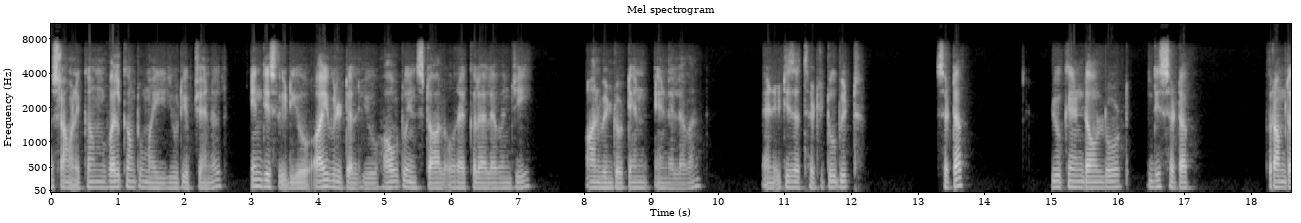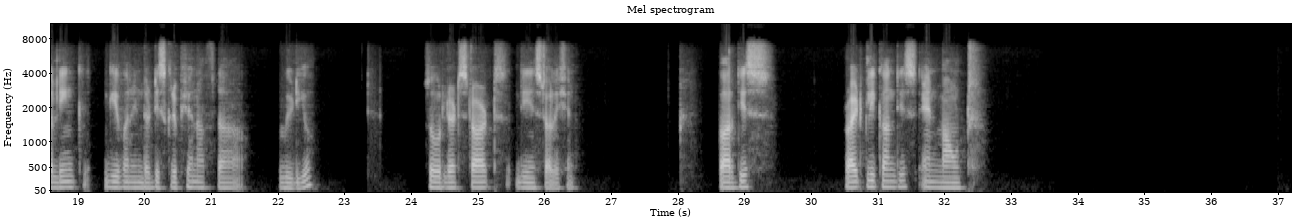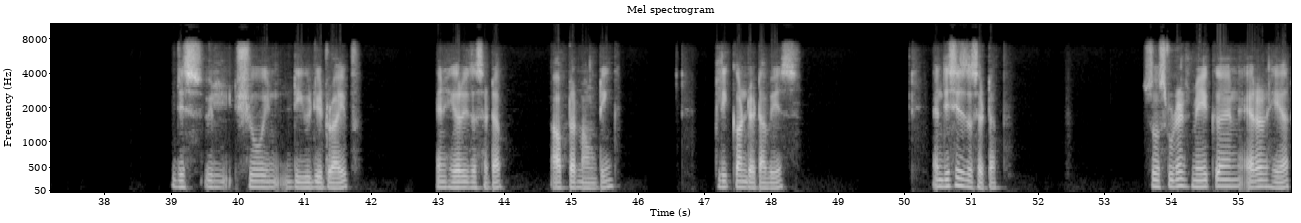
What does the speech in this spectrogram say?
Assalamu alaikum welcome to my youtube channel. In this video I will tell you how to install Oracle 11g on Windows 10 and 11 and it is a 32-bit setup. You can download this setup from the link given in the description of the video. So let's start the installation. For this right click on this and mount. This will show in DVD drive. And here is the setup. After mounting click on database. And this is the setup. So students make an error here.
